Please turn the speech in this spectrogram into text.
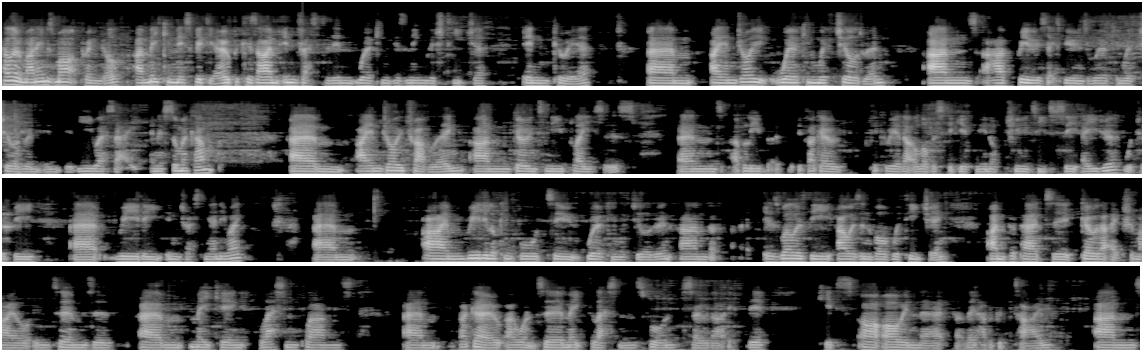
Hello, my name is Mark Pringle. I'm making this video because I'm interested in working as an English teacher in Korea. Um, I enjoy working with children and I have previous experience working with children in, in the USA in a summer camp. Um, I enjoy travelling and going to new places and I believe that if I go to Korea that will obviously give me an opportunity to see Asia which would be uh, really interesting anyway. Um, I'm really looking forward to working with children and as well as the hours involved with teaching, I'm prepared to go that extra mile in terms of um, making lesson plans. Um, if I go, I want to make the lessons fun so that if the kids are, are in there, that they have a good time and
